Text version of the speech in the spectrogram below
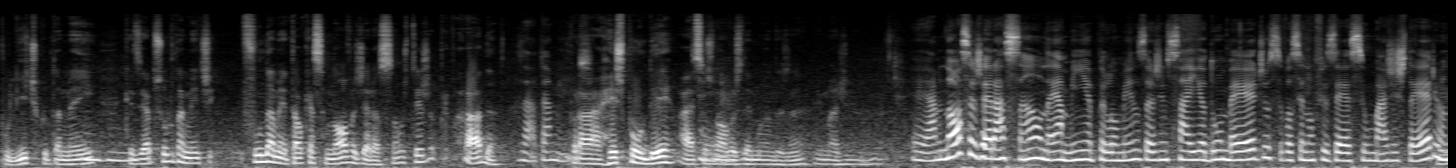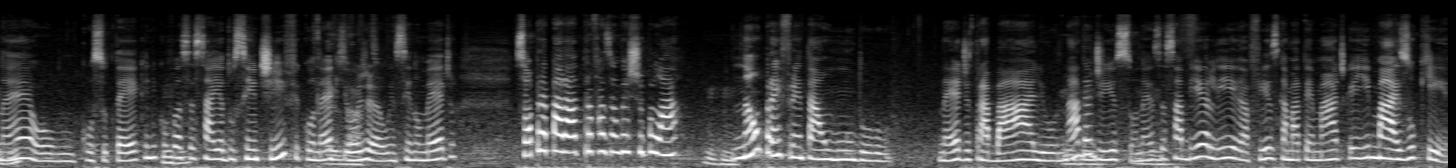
político também, uhum. quer dizer, absolutamente fundamental que essa nova geração esteja preparada para responder a essas é. novas demandas, né? Imagino. Né? É, a nossa geração, né, a minha pelo menos, a gente saía do médio, se você não fizesse um magistério, né, uhum. né, ou um curso técnico, uhum. você saía do científico, né, Exato. que hoje é o ensino médio, só preparado para fazer um vestibular, uhum. não para enfrentar um mundo né, de trabalho, nada uhum. disso, né? Uhum. Você sabia ali a física, a matemática e mais o quê?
